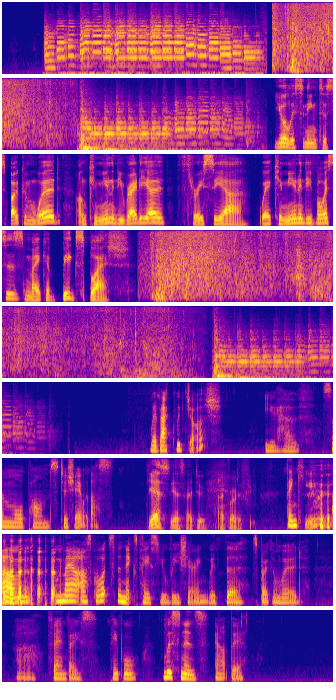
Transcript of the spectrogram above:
You're listening to Spoken Word on Community Radio 3CR, where community voices make a big splash. We're back with Josh. You have some more poems to share with us. Yes, yes, I do. I brought a few. Thank you. Um, may I ask, what's the next piece you'll be sharing with the spoken word uh, fan base, people, listeners out there?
